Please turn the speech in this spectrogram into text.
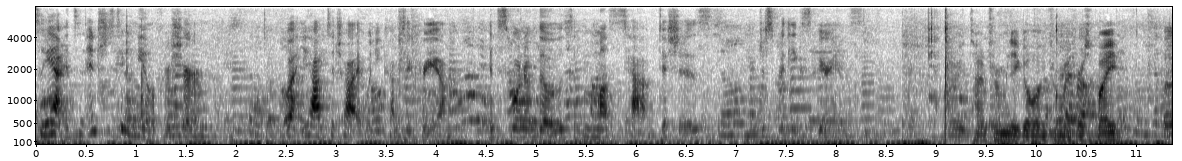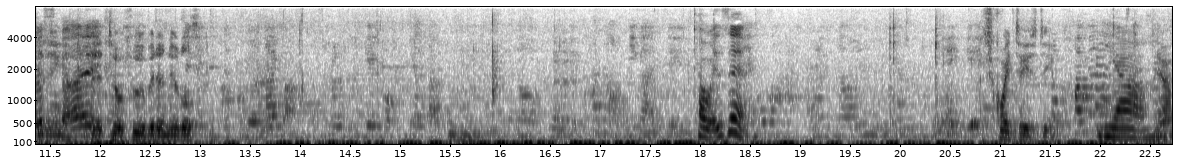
So yeah, it's an interesting meal for sure. But you have to try it when you come to Korea. It's one of those must-have dishes just for the experience. All right, time for me to go in for my first bite. First Getting bite. a bit of tofu, a bit of noodles. How is it? It's quite tasty. Yeah. Yeah.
